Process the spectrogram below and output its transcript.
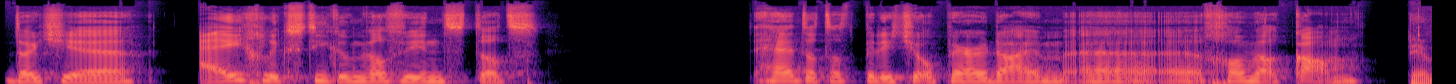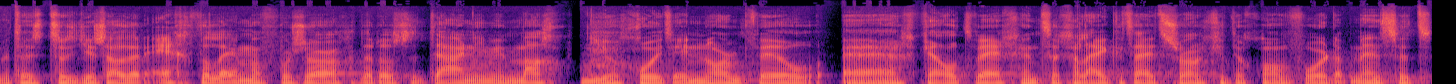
dat je eigenlijk stiekem wel vindt dat hè, dat, dat pilletje op Paradigm uh, gewoon wel kan. Nee, maar je zou er echt alleen maar voor zorgen dat als het daar niet meer mag, je gooit enorm veel geld weg. En tegelijkertijd zorg je er gewoon voor dat mensen het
